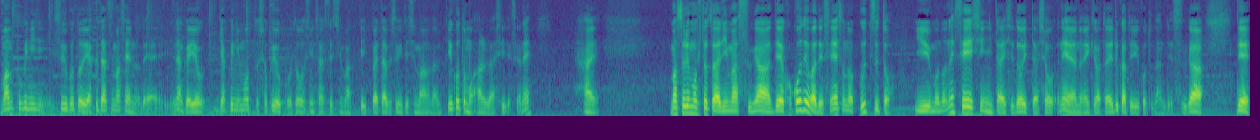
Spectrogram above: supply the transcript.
満腹にすることは役立ちませんのでなんかよ逆にもっと食欲を増進させてしまっていっぱい食べ過ぎてしまうなんていうこともあるらしいですよね。はい。まあ、それも一つありますがでここではですねそのうつというものね精神に対してどういった、ね、あの影響を与えるかということなんですがで、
